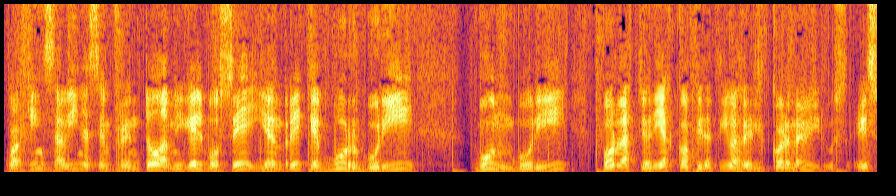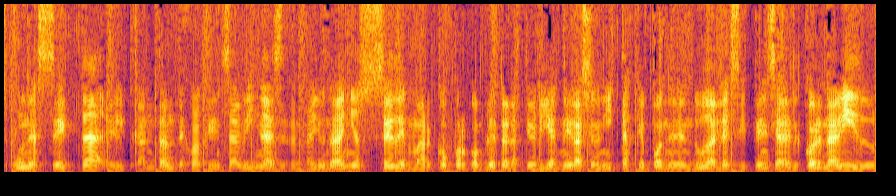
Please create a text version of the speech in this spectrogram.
Joaquín Sabina se enfrentó a Miguel Bosé y a Enrique Burbury, Bunbury por las teorías conspirativas del coronavirus. Es una secta, el cantante Joaquín Sabina, de 71 años, se desmarcó por completo de las teorías negacionistas que ponen en duda la existencia del coronavirus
